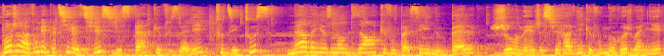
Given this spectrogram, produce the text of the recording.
Bonjour à vous mes petits lotus, j'espère que vous allez toutes et tous merveilleusement bien, que vous passez une belle journée. Je suis ravie que vous me rejoigniez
